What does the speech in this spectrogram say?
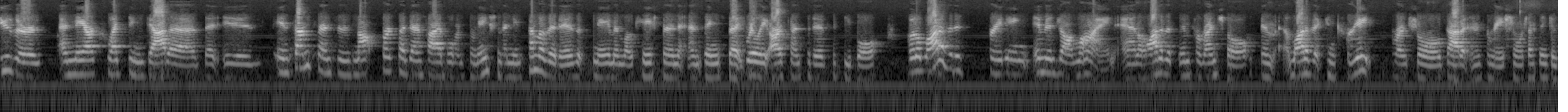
users, and they are collecting data that is, in some senses, not first identifiable information. I mean, some of it is, it's name and location and things that really are sensitive to people. But a lot of it is creating image online, and a lot of it's inferential, and a lot of it can create inferential data information, which I think is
